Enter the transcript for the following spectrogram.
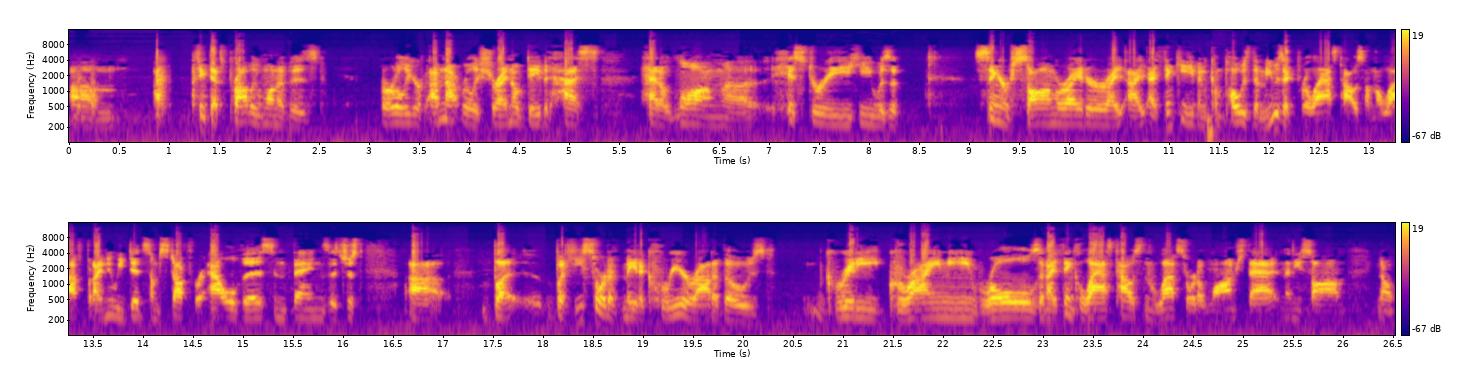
Um, I think that's probably one of his earlier. I'm not really sure. I know David Hess had a long uh, history. He was a singer songwriter. I, I, I, think he even composed the music for Last House on the Left. But I knew he did some stuff for Elvis and things. It's just, uh, but but he sort of made a career out of those gritty, grimy roles. And I think Last House on the Left sort of launched that. And then you saw him, you know,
